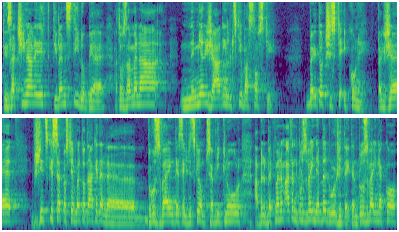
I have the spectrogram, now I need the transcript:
ty začínali v téhle době, a to znamená, neměli žádné lidské vlastnosti. Byly to čistě ikony. Takže vždycky se prostě byl to nějaký ten uh, Bruce Wayne, který se vždycky jenom převlíknul a byl Batmanem a ten Bruce Wayne nebyl důležitý. Ten Bruce Wayne jako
